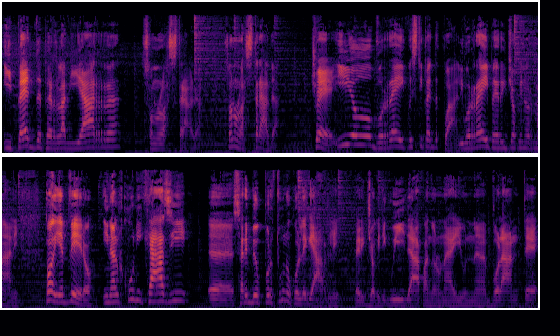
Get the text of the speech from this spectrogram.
i pad per la VR sono la strada. Sono la strada. Cioè, io vorrei questi pad qua, li vorrei per i giochi normali. Poi è vero, in alcuni casi eh, sarebbe opportuno collegarli per i giochi di guida, quando non hai un volante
